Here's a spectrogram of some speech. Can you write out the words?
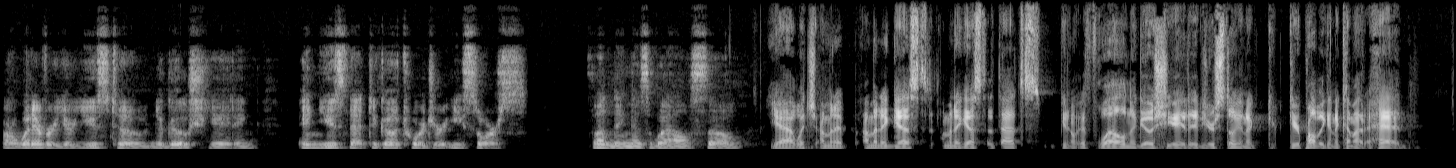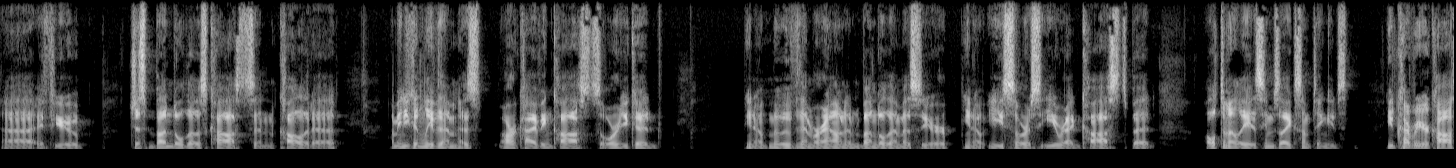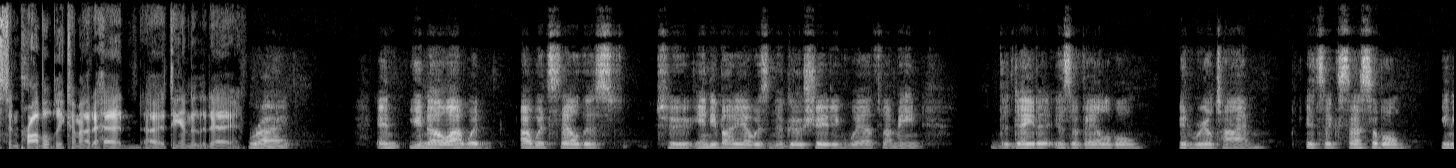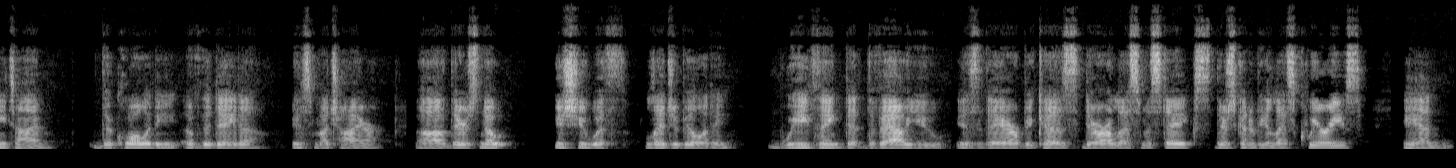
or whatever you're used to negotiating and use that to go towards your eSource funding as well. So yeah, which I'm gonna I'm gonna guess I'm gonna guess that that's you know if well negotiated, you're still gonna you're probably gonna come out ahead uh, if you just bundle those costs and call it a. I mean, you can leave them as archiving costs, or you could you know move them around and bundle them as your you know e-source e-reg costs but ultimately it seems like something you'd you'd cover your cost and probably come out ahead uh, at the end of the day right and you know i would i would sell this to anybody i was negotiating with. I mean the data is available in real time. It's accessible anytime. The quality of the data is much higher. Uh, there's no issue with legibility. We think that the value is there because there are less mistakes, there's going to be less queries. And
